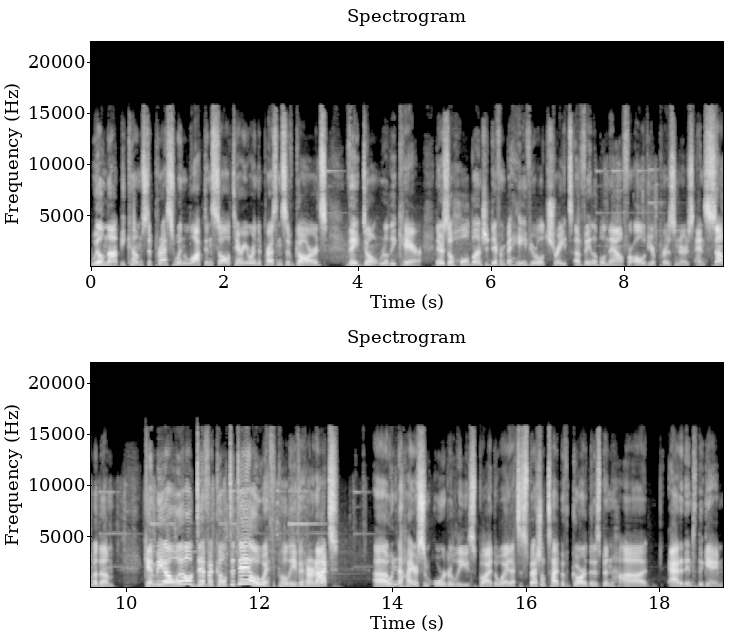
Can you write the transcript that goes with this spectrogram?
will not become suppressed when locked in solitary or in the presence of guards. They don't really care. There's a whole bunch of different behavioral traits available now for all of your prisoners, and some of them can be a little difficult to deal with, believe it or not. Uh, we need to hire some orderlies, by the way. That's a special type of guard that has been uh, added into the game.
